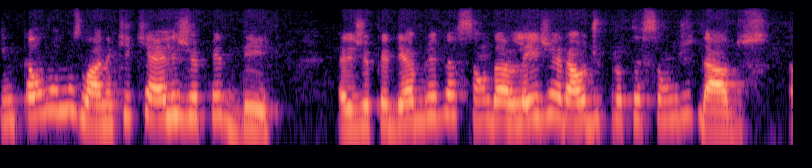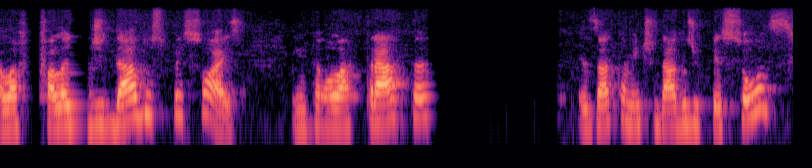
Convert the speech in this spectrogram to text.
Então, vamos lá, né? O que é LGPD? LGPD é a abreviação da Lei Geral de Proteção de Dados. Ela fala de dados pessoais. Então, ela trata exatamente dados de pessoas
